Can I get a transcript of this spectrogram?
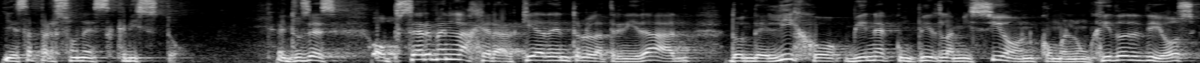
y esa persona es Cristo. Entonces, observen la jerarquía dentro de la Trinidad, donde el Hijo viene a cumplir la misión como el ungido de Dios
